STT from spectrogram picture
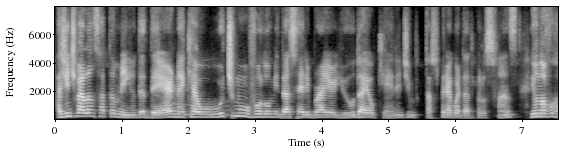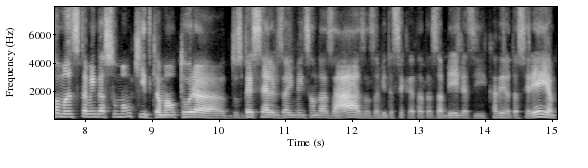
A gente vai lançar também o The Dare, né, que é o último volume da série Briar You, da Elle Kennedy, está super aguardado pelos fãs, e um novo romance também da Summon Kid, que é uma autora dos best-sellers A Invenção das Asas, A Vida Secreta das Abelhas e Cadeira da Sereia,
